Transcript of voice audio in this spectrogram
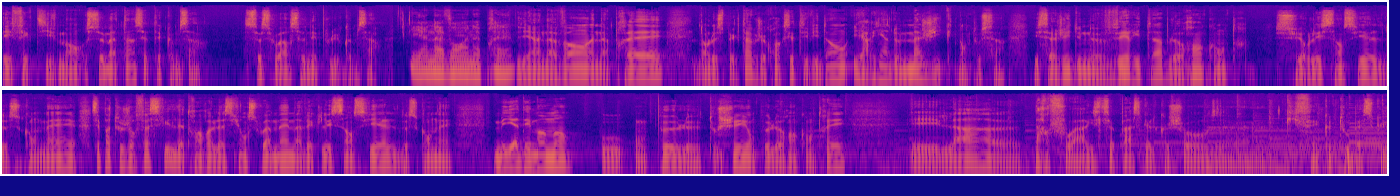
effectivement, ce matin c'était comme ça. Ce soir, ce n'est plus comme ça. Il y a un avant, un après. Il y a un avant, un après. Dans le spectacle, je crois que c'est évident, il n'y a rien de magique dans tout ça. Il s'agit d'une véritable rencontre sur l'essentiel de ce qu'on est. C'est pas toujours facile d'être en relation soi-même avec l'essentiel de ce qu'on est, mais il y a des moments où on peut le toucher, on peut le rencontrer, et là, euh, parfois, il se passe quelque chose euh, qui fait que tout bascule.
